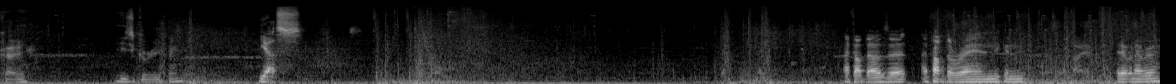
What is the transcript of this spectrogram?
Okay. He's griefing. Yes. I thought that was it. I thought the rain, you can hit it whenever.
